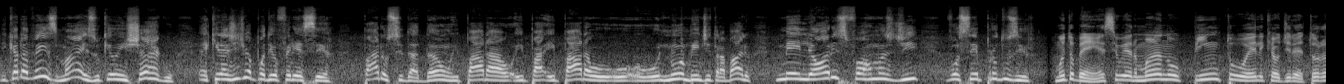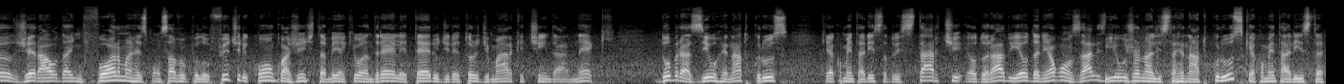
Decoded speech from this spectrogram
E cada vez mais o que eu enxergo é que a gente vai poder oferecer para o cidadão e para, e para, e para o, o, o, no ambiente de trabalho melhores formas de você produzir. Muito bem, esse é o Hermano Pinto, ele que é o diretor-geral da Informa, responsável pelo FutureCon, com a gente também aqui o André Letério, diretor de marketing da NEC do Brasil, Renato Cruz, que é comentarista do Start Eldorado, e eu, Daniel Gonzalez, e o jornalista Renato Cruz, que é comentarista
